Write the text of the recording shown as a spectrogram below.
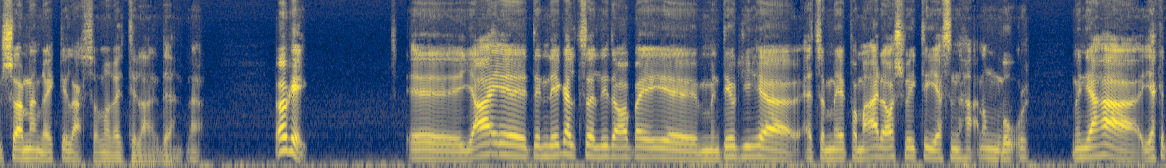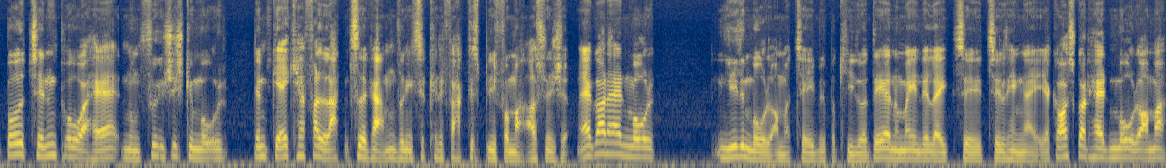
så er man rigtig langt. Så er man rigtig langt der. Ja. Okay. Øh, jeg, øh, den ligger altså lidt op af, øh, men det er jo de her, altså med, for mig er det også vigtigt, at jeg sådan har nogle mål. Men jeg, har, jeg kan både tænde på at have nogle fysiske mål, dem skal jeg ikke have for lang tid ad gangen, fordi så kan det faktisk blive for meget, synes jeg. Men jeg kan godt have et mål, en lille mål om at tabe et par kilo, og det er jeg normalt heller ikke til, tilhænger af. Jeg kan også godt have et mål om at,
